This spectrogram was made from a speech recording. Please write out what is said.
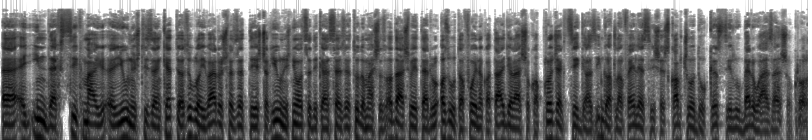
e, egy index cikk, már e, június 12, az Uglói Városvezetés csak június 8-án szerzett tudomást az adásvételről, azóta folynak a tárgyalások a projekt céggel az ingatlan fejlesztéshez kapcsolódó közszélú beruházásokról.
